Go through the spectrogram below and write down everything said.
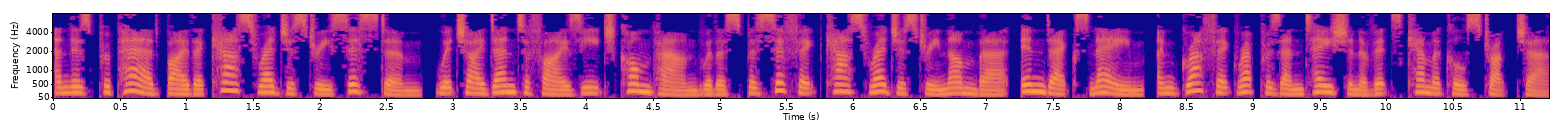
and is prepared by the CAS registry system, which identifies each compound with a specific CAS registry number, index name, and graphic representation of its chemical structure.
